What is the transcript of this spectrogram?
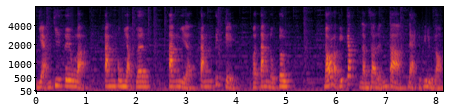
giảm chi tiêu lại, tăng thu nhập lên tăng gì à? tăng tiết kiệm và tăng đầu tư đó là cái cách làm sao để chúng ta đạt được cái điều đó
